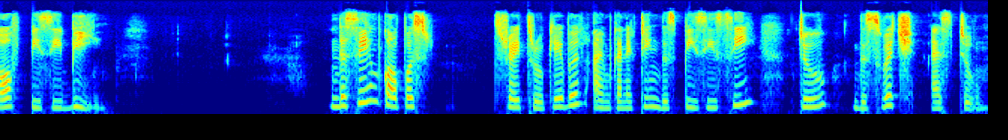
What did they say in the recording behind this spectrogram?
of PCB. In the same copper straight through cable, I am connecting this PCC to the switch S2.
